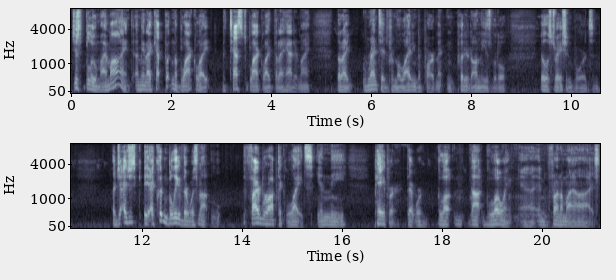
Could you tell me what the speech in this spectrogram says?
just blew my mind. I mean, I kept putting the black light, the test black light that I had in my that I rented from the lighting department and put it on these little illustration boards and I, just I couldn't believe there was not fiber optic lights in the paper that were not glowing uh, in front of my eyes.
